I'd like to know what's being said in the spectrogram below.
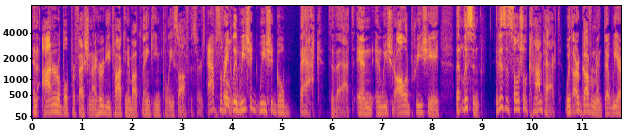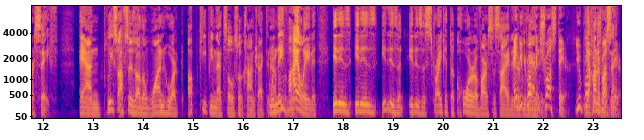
an honorable profession. I heard you talking about thanking police officers. Absolutely. frankly, we should we should go back to that, and and we should all appreciate that. Listen, it is a social compact with our government that we are safe. And police officers are the one who are upkeeping that social contract. And when they violate it, it is it is it is a it is a strike at the core of our society and our you've broken trust there. You've Yeah, broken trust there.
